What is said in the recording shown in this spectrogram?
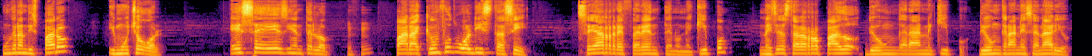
un gran disparo y mucho gol. Ese es Diente López. Para que un futbolista así sea referente en un equipo, necesita estar arropado de un gran equipo, de un gran escenario.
